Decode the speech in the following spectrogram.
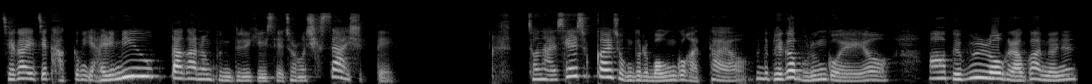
제가 이제 가끔 얄미웁다고 하는 분들이 계세요. 저랑 식사하실 때. 전 한 세 숟갈 정도를 먹은 것 같아요. 근데 배가 부른 거예요. 아, 배불러. 라고 하면은,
